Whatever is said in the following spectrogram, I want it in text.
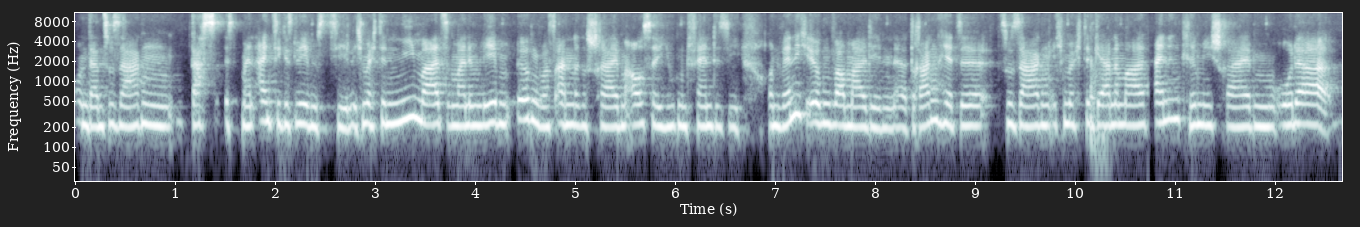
Und dann zu sagen, das ist mein einziges Lebensziel. Ich möchte niemals in meinem Leben irgendwas anderes schreiben, außer Jugendfantasy. Und wenn ich irgendwann mal den äh, Drang hätte, zu sagen, ich möchte gerne mal einen Krimi schreiben oder äh,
